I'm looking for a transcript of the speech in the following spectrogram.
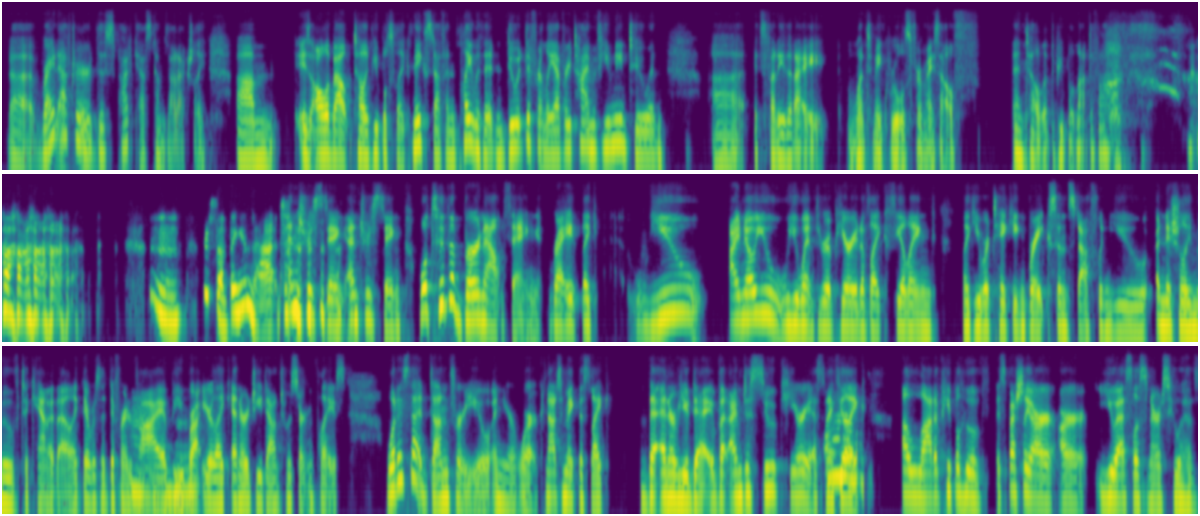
uh, right after this podcast comes out, actually, um, is all about telling people to like make stuff and play with it and do it differently every time if you need to. And uh, it's funny that I want to make rules for myself and tell other people not to follow. hmm, there's something in that. interesting. Interesting. Well, to the burnout thing, right? Like you, I know you, you went through a period of like feeling like you were taking breaks and stuff when you initially moved to Canada. Like there was a different vibe. Mm-hmm. You brought your like energy down to a certain place. What has that done for you in your work? Not to make this like the interview day, but I'm just so curious. And I feel like a lot of people who have, especially our our US listeners who have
